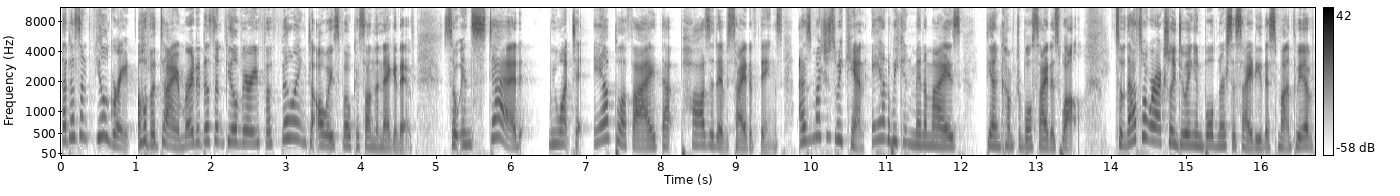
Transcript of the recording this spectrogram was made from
that doesn't feel great all the time, right? It doesn't feel very fulfilling to always focus on the negative. So instead, we want to amplify that positive side of things as much as we can, and we can minimize the uncomfortable side as well. So that's what we're actually doing in Bold Nurse Society this month. We have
